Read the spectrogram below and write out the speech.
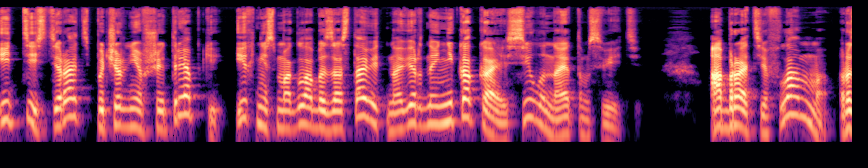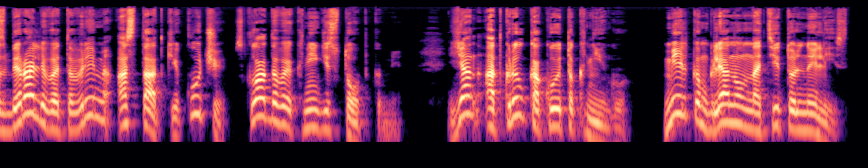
Идти стирать почерневшие тряпки их не смогла бы заставить, наверное, никакая сила на этом свете. А братья Фламма разбирали в это время остатки кучи, складывая книги стопками. Ян открыл какую-то книгу. Мельком глянул на титульный лист.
